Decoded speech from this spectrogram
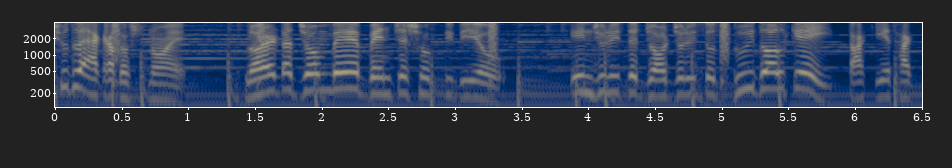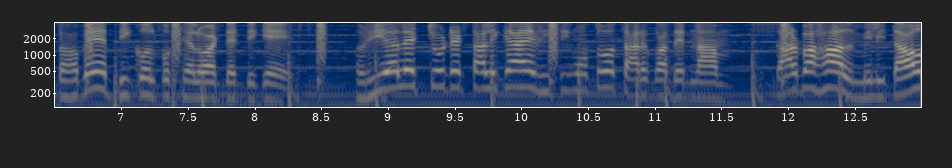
শুধু একাদশ নয়, লড়াইটা জমবে বেঞ্চে শক্তি দিয়েও। ইনজুরিতে জর্জরিত দুই দলকেই তাকিয়ে থাকতে হবে বিকল্প খেলোয়াড়দের দিকে। রিয়ালের চোটের তালিকায় রীতিমতো তারকাদের নাম। Carvajal Militao,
